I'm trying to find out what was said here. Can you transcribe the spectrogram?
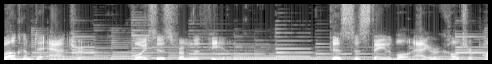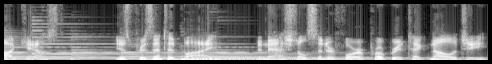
Welcome to ATTRA, Voices from the Field. This sustainable agriculture podcast is presented by the National Center for Appropriate Technology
